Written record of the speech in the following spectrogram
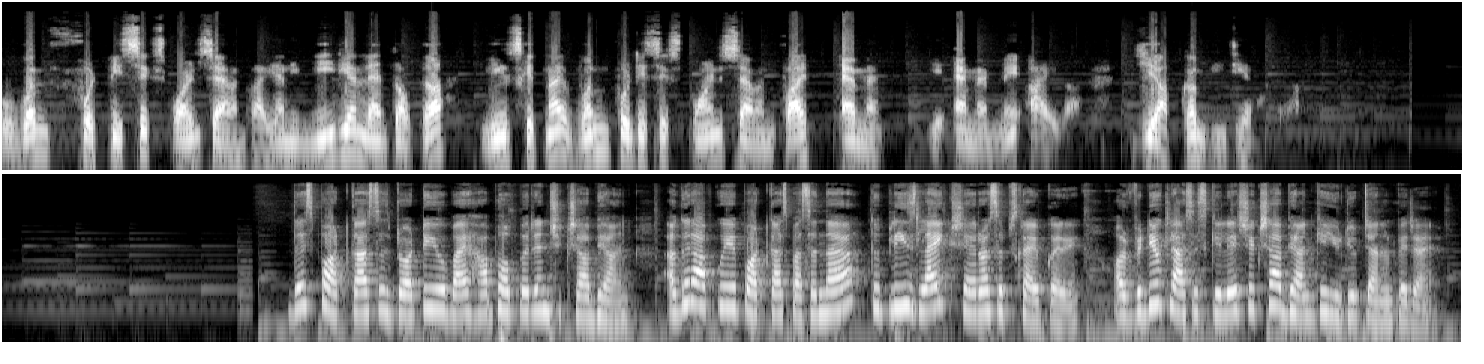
वो 146.75 यानी median length of the leaves कितना है? 146.75 mm ये mm में आएगा। ये आपका median this podcast is brought you by Hub Hopper Shiksha Abhiyan अगर आपको ये पॉडकास्ट पसंद आया तो प्लीज़ लाइक शेयर और सब्सक्राइब करें और वीडियो क्लासेस के लिए शिक्षा अभियान के यूट्यूब चैनल पर जाएँ।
